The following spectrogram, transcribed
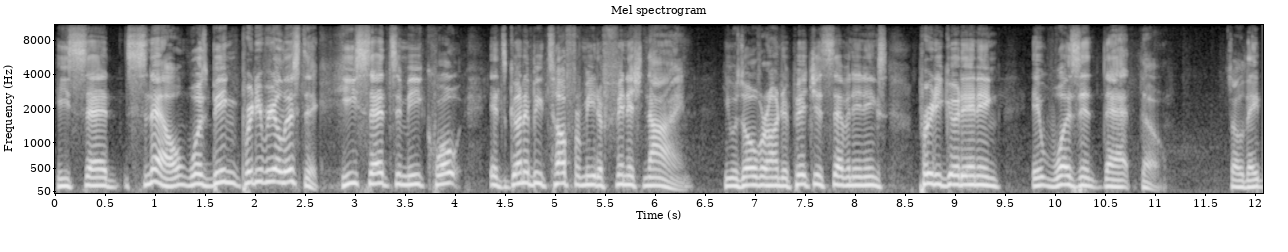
He said Snell was being pretty realistic. He said to me, "quote It's going to be tough for me to finish nine. He was over 100 pitches, seven innings, pretty good inning. It wasn't that though. So they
